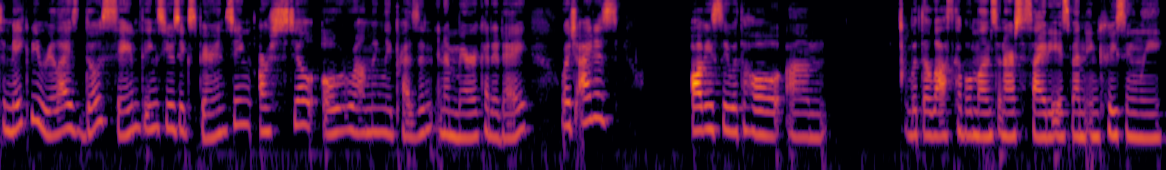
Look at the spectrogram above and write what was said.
to make me realize those same things he was experiencing are still overwhelmingly present in America today, which I just obviously with the whole um, with the last couple months in our society has been increasingly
